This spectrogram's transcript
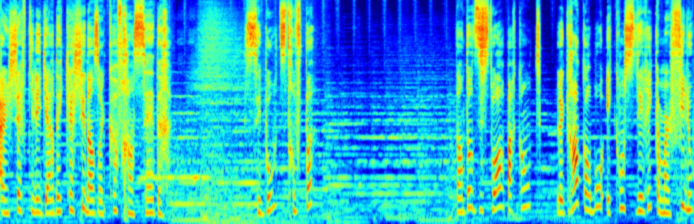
à un chef qui les gardait cachés dans un coffre en cèdre. C'est beau, tu trouves pas? Dans d'autres histoires, par contre, le grand corbeau est considéré comme un filou.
